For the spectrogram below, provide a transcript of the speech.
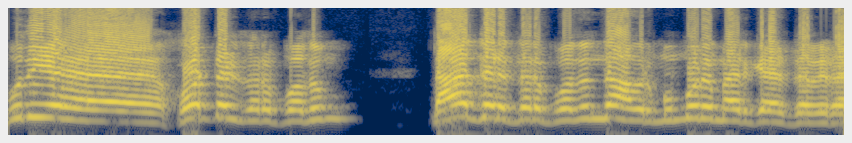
புதிய ஹோட்டல் திறப்பதும் நகைக்கடை திறப்பதும் தான் அவர் மும்முரமா இருக்காரு தவிர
